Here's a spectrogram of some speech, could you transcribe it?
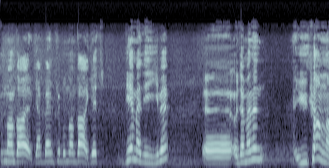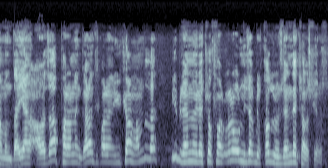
şundan daha erken, benimki bundan daha geç diyemediği gibi e, ödemenin yükü anlamında yani alacağı paranın garanti paranın yükü anlamında da birbirlerinin öyle çok farkları olmayacak bir kadro üzerinde çalışıyoruz.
